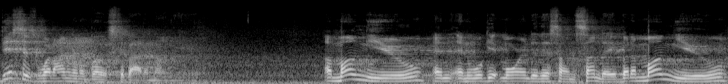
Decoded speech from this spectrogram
this is what I'm going to boast about among you among you, and, and we'll get more into this on Sunday, but among you,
